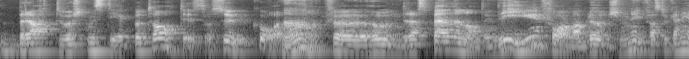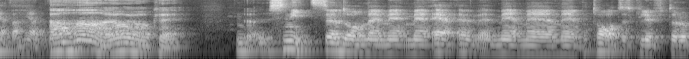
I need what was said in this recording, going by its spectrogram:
bratwurst med stekt potatis och surkål. Ja. För 100 spänn eller någonting. Det är ju en form av lunchmeny fast du kan äta en hel. Aha, ja, ja, okej. Schnitzel då med, med, med, ä- med, med, med potatisklyftor och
